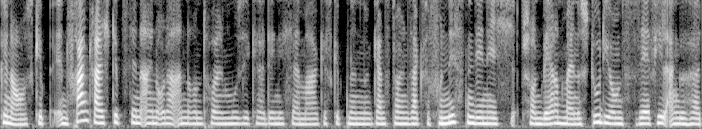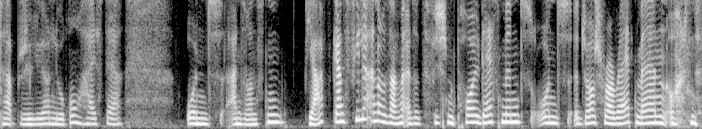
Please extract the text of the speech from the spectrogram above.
Genau, es gibt in Frankreich gibt es den einen oder anderen tollen Musiker, den ich sehr mag. Es gibt einen ganz tollen Saxophonisten, den ich schon während meines Studiums sehr viel angehört habe. Julien Luron heißt er. Und ansonsten ja, ganz viele andere Sachen. Also zwischen Paul Desmond und Joshua Redman. Und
